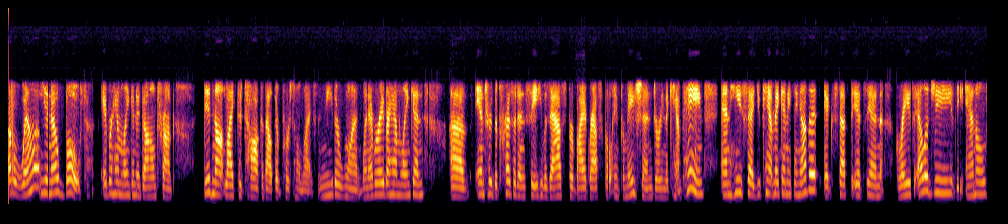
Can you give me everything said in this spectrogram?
Oh, well, you know, both Abraham Lincoln and Donald Trump did not like to talk about their personal lives. Neither one. Whenever Abraham Lincoln uh, entered the presidency, he was asked for biographical information during the campaign, and he said, You can't make anything of it except it's in Gray's Elegy, The Annals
